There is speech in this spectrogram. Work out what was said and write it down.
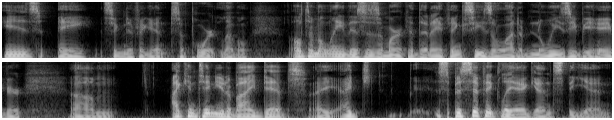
is a significant support level. Ultimately, this is a market that I think sees a lot of noisy behavior. Um, I continue to buy dips. I, I specifically against the yen.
